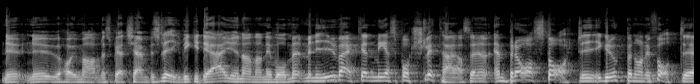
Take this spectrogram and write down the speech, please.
Nu, nu har ju Malmö spelat Champions League, vilket är ju en annan nivå. Men, men ni är ju verkligen mer sportsligt här. Alltså en, en bra start i, i, gruppen har ni fått. Eh,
